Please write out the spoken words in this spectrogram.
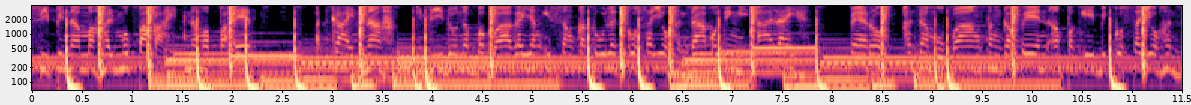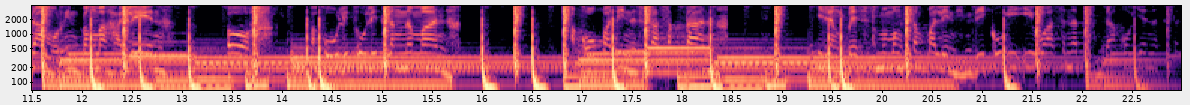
Isipin na mahal mo pa kahit na mapait. At kahit na hindi daw nababagay ang isang katulad ko sa'yo Handa ko ding ialay. Pero handa mo bang tanggapin ang pag-ibig ko sa'yo? Handa mo rin bang mahalin? Oh, paulit-ulit lang naman. Ako pa din nasasaktan. Ilang beses mo mang sampalin Hindi ko iiwasan at handa ko yan na sa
